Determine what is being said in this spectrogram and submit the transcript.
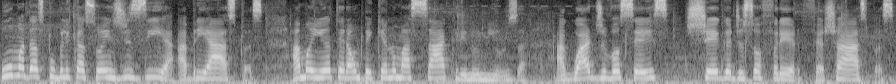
Uma das publicações dizia, abre aspas, amanhã terá um pequeno massacre no Nilza. Aguarde vocês, chega de sofrer, fecha aspas.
